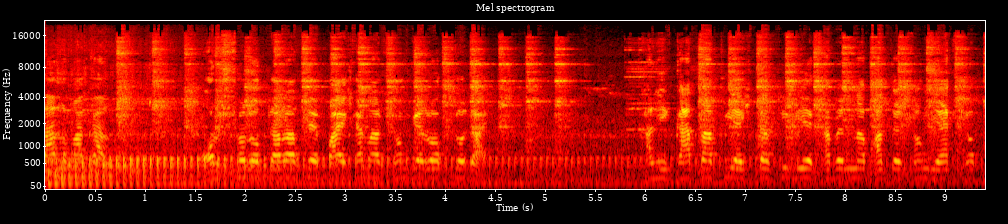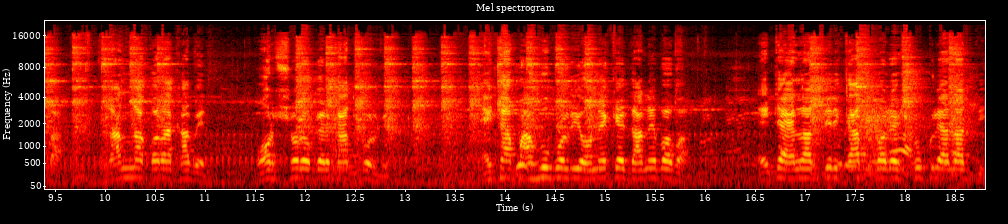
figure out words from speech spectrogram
লাল মাকাল অর্শরোগ দাঁড়াতে পায়খানার সঙ্গে রক্ত যায়। খালি কাঁচা পেঁয়াজটা চিবিয়ে খাবেন না, ভাতের সঙ্গে এক সপ্তাহ রান্না করা খাবেন অর্শরোগের কাজ করবে। এটা বাহুবলি অনেকে জানে বাবা, এটা অ্যালার্জির কাজ করে, শুক্র অ্যালার্জি।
